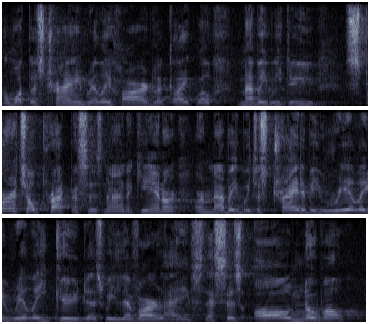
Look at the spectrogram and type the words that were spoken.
and what does trying really hard look like? Well, maybe we do spiritual practices now and again, or, or maybe we just try to be really, really good as we live our lives. This is all noble,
